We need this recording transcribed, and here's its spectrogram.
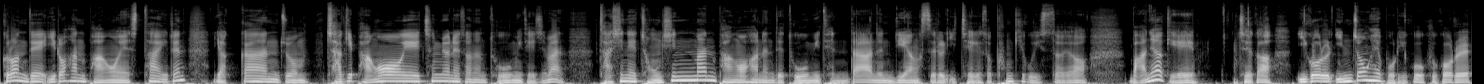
그런데 이러한 방어의 스타일은 약간 좀 자기 방어의 측면에서는 도움이 되지만 자신의 정신만 방어하는 데 도움이 된다는 뉘앙스를 이 책에서 풍기고 있어요. 만약에 제가 이거를 인정해버리고 그거를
